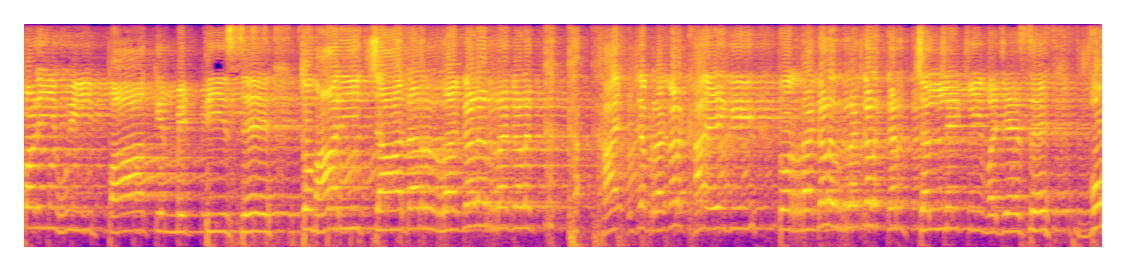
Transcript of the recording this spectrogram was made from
पड़ी हुई पाक मिट्टी से तुम्हारी चादर रगड़ रगड़ खाए जब रगड़ खाएगी तो रगड़ रगड़ कर चलने की वजह से वो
